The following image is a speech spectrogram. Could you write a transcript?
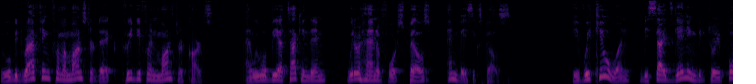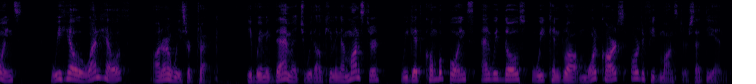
We will be drafting from a monster deck three different monster cards, and we will be attacking them with our hand of four spells and basic spells. If we kill one, besides gaining victory points, we heal 1 health on our wizard track. If we make damage without killing a monster, we get combo points and with those we can draw more cards or defeat monsters at the end.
